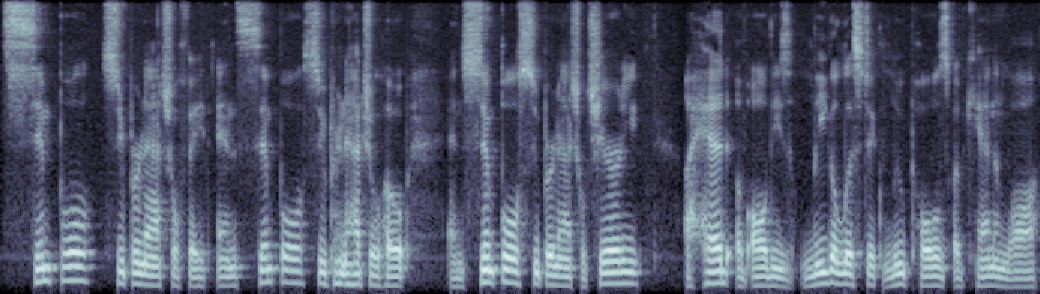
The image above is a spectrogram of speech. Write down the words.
simple supernatural faith and simple supernatural hope and simple supernatural charity ahead of all these legalistic loopholes of canon law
